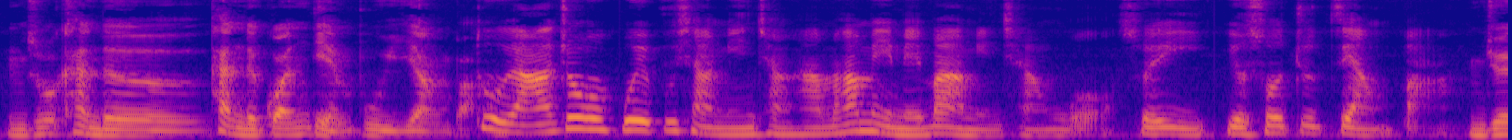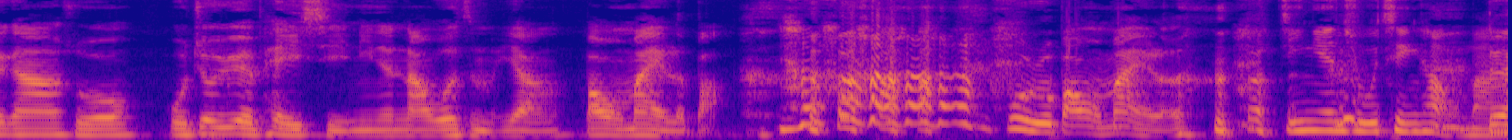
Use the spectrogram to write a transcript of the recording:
你说看的看的观点不一样吧？对啊，就我也不想勉强他们，他们也没办法勉强我，所以有时候就这样吧。你就会跟他说，我就越配息，你能拿我怎么样？把我卖了吧，不如把我卖了。今年出清好吗？对。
